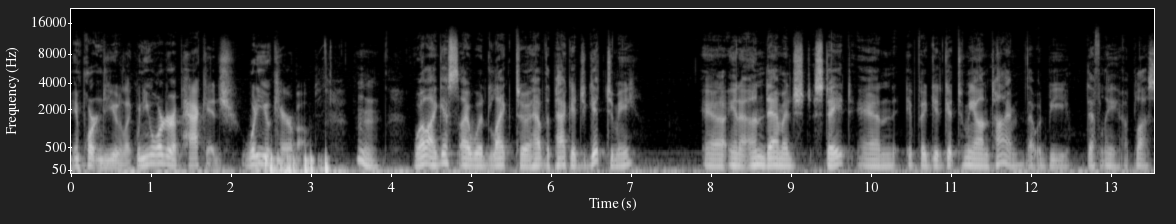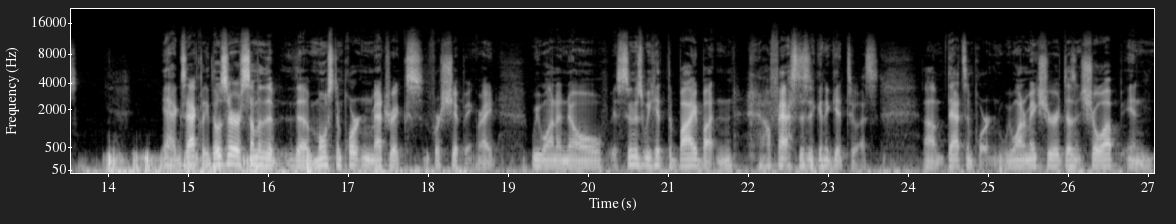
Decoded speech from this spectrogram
important to you? Like when you order a package, what do you care about? Hmm. Well, I guess I would like to have the package get to me uh, in an undamaged state, and if it could get to me on time, that would be definitely a plus. Yeah, exactly. Those are some of the the most important metrics for shipping, right? We want to know as soon as we hit the buy button, how fast is it going to get to us? Um, that's important. We want to make sure it doesn't show up in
